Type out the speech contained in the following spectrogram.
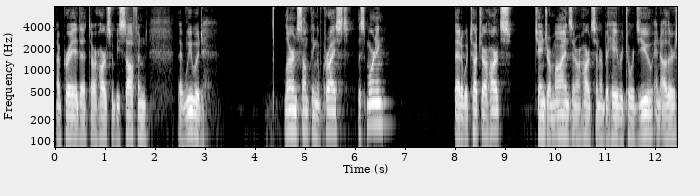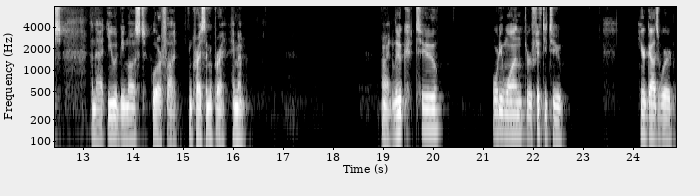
I pray that our hearts would be softened, that we would learn something of Christ this morning, that it would touch our hearts, change our minds and our hearts and our behavior towards you and others, and that you would be most glorified. In Christ's name we pray. Amen. All right, Luke 2, 41 through 52. Hear God's word.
